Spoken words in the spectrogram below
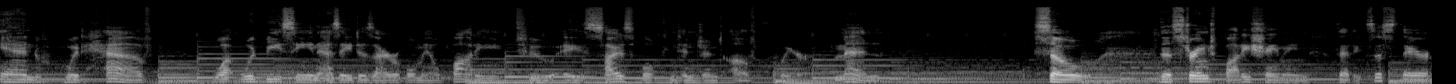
and would have what would be seen as a desirable male body to a sizable contingent of queer men so, the strange body shaming that exists there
